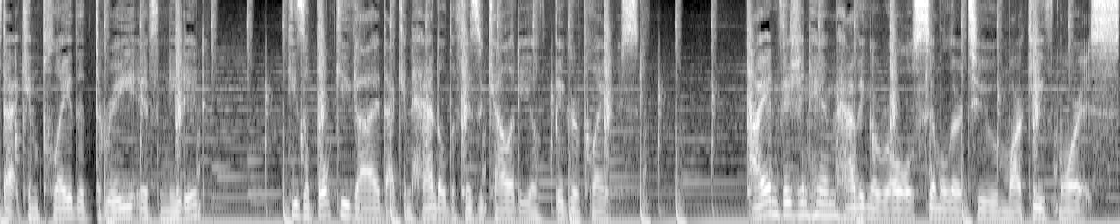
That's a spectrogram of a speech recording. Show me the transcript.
that can play the three if needed. He's a bulky guy that can handle the physicality of bigger players. I envision him having a role similar to Markieff Morris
